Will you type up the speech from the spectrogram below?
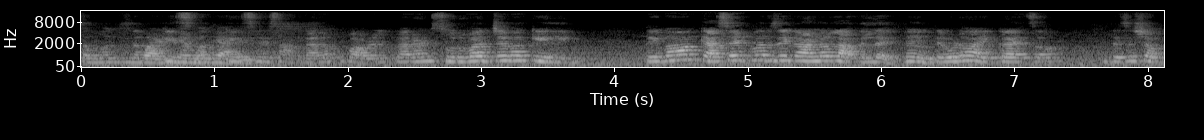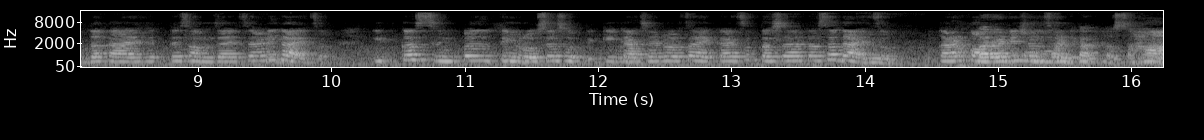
समज वाढण्यामध्ये आहे? सांगायला खूप आवडेल. कारण सुरुवात जेव्हा केली तेव्हा कॅसेटवर जे गाणं लागलंय. तेवढं ऐकायचं. त्याचे शब्द काय आहेत ते समजायचं आणि गायचं. इतकं सिंपल ती. प्रोसेस होती की हम्म. कॅसेटवरचं ऐकायचं तसं तसं गायचं. कारण कॉम्पिटिशन. हा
